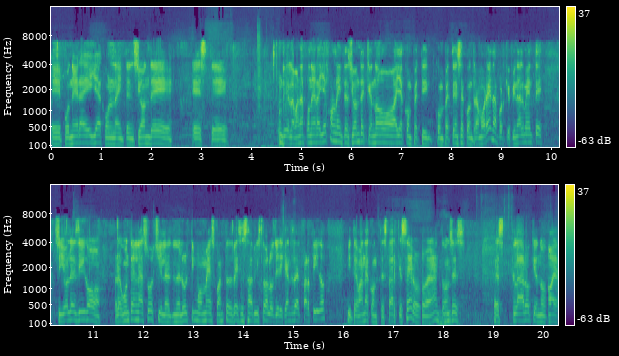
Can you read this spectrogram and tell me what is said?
eh, poner a ella con la intención de este de la van a poner allá con la intención de que no haya competencia contra Morena, porque finalmente, si yo les digo, pregúntenle a Xochitl en el último mes cuántas veces ha visto a los dirigentes del partido y te van a contestar que cero, Entonces, es claro que no hay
